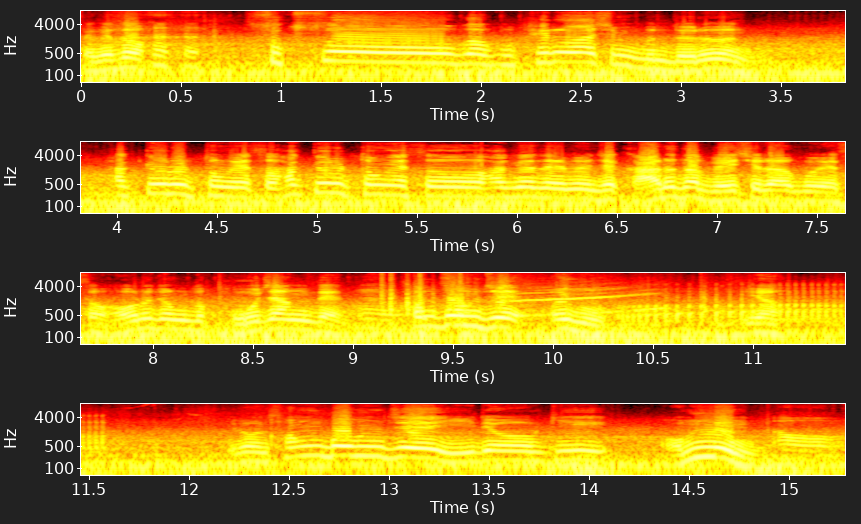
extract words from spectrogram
그래서 숙소가 꼭 필요하신 분들은 학교를 통해서 학교를 통해서 하게 되면 이제 가르다 벳이라고 해서 어느 정도 보장된 음, 성범죄 어이구 야 이런 성범죄 이력이 없는 어,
